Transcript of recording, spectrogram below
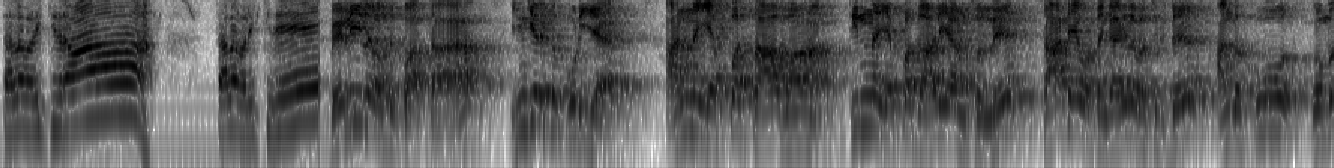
தலை வலிக்குதுரா தலை வலிக்குதே வெளியில வந்து பார்த்தா இங்க இருக்கக்கூடிய அண்ணன் எப்ப சாவான் தின்ன எப்ப காலியான்னு சொல்லி சாட்டையை ஒருத்தன் கையில வச்சுக்கிட்டு அங்க கூ ரொம்ப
